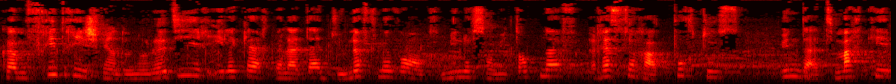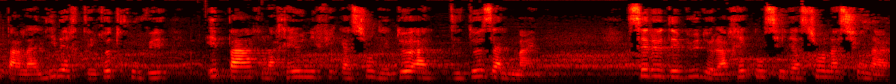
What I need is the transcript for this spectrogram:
Comme Friedrich vient de nous le dire, il est clair que la date du 9 novembre 1989 restera pour tous une date marquée par la liberté retrouvée et par la réunification des deux, des deux Allemagnes. C'est le début de la réconciliation nationale.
